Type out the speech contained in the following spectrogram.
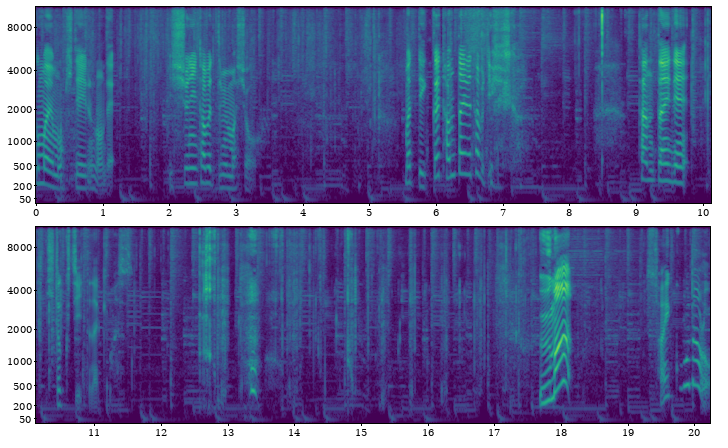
白米も来ているので一緒に食べてみましょう。待って一回単体で食べていいですか？単体で一口いただきます。うまっ！最高だろ。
